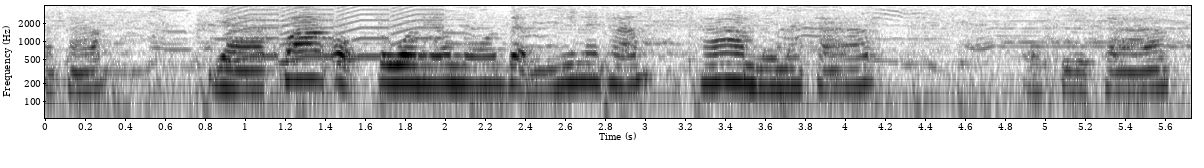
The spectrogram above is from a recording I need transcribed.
นะครับ อย่าคว้างออกตัวแนวนอนแบบนี้นะครับห้ามเลยนะครับ โอเคครับ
